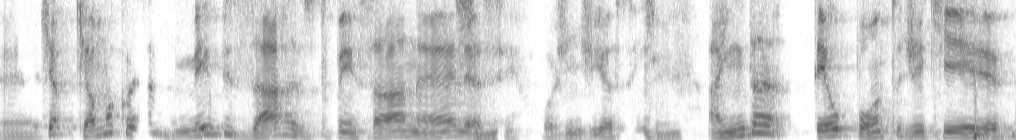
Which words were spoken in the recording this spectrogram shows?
É... Que, é, que, é uma coisa meio bizarra de tu pensar, né, LS, hoje em dia, assim, Sim. ainda ter o ponto de que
